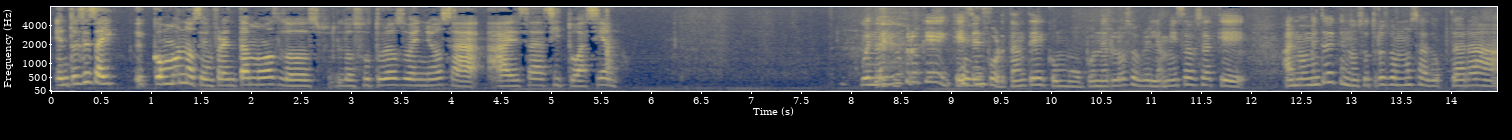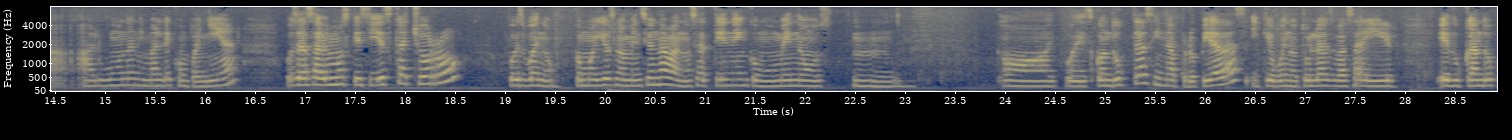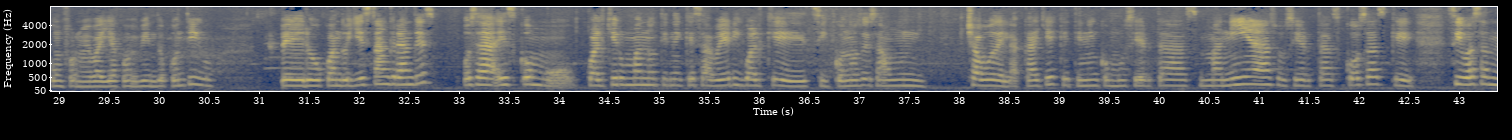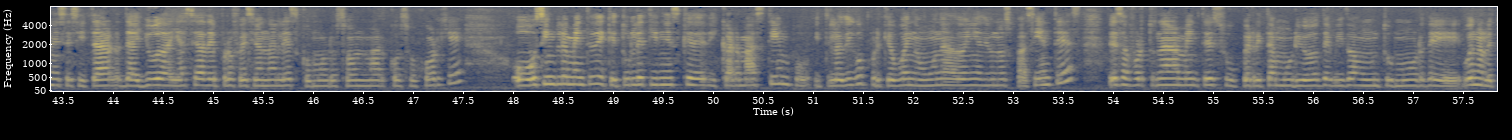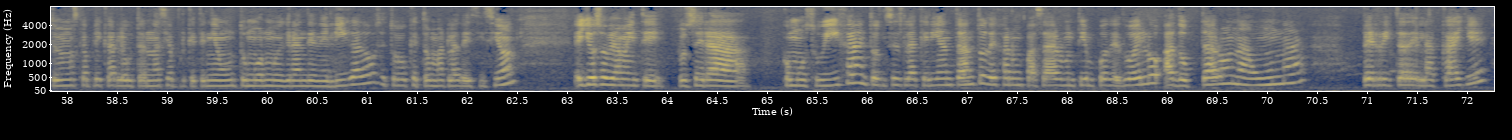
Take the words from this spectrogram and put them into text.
Entonces ahí, ¿cómo nos enfrentamos los, los futuros dueños a, a esa situación? Bueno, yo creo que, es importante como ponerlo sobre la mesa, o sea que al momento de que nosotros vamos a adoptar a, algún animal de compañía, o sea, sabemos que si es cachorro, pues bueno, como ellos lo mencionaban, o sea, tienen como menos, mm, pues, conductas inapropiadas y que bueno, tú las vas a ir educando conforme vaya conviviendo contigo. Pero cuando ya están grandes, o sea, es como cualquier humano tiene que saber, igual que si conoces a un chavo de la calle que tienen como ciertas manías o ciertas cosas que sí vas a necesitar de ayuda, ya sea de profesionales como lo son Marcos o Jorge, o simplemente de que tú le tienes que dedicar más tiempo. Y te lo digo porque, bueno, una dueña de unos pacientes, desafortunadamente su perrita murió debido a un tumor de, bueno, le tuvimos que aplicar la eutanasia porque tenía un tumor muy grande en el hígado, se tuvo que tomar la decisión. Ellos obviamente, pues era como su hija, entonces la querían tanto, dejaron pasar un tiempo de duelo, adoptaron a una perrita de la calle,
